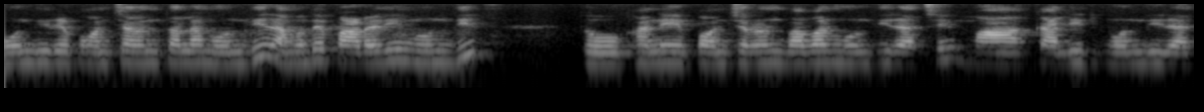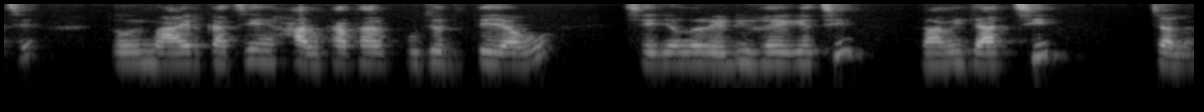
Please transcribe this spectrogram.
মন্দিরে পঞ্চারণতলা মন্দির, আমাদের পাড়ারই মন্দির। তো ওখানে পঞ্চারণ বাবার মন্দির আছে, মা কালীর মন্দির আছে। তো ওই মায়ের কাছে হালখাতার পুজো দিতে যাব, সেই জন্য রেডি হয়ে গেছি। তো আমি যাচ্ছি। চলো,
